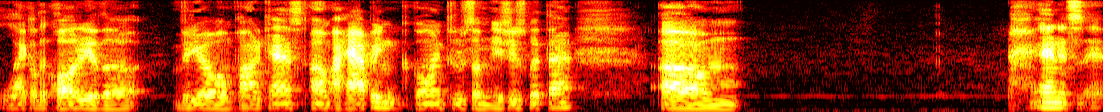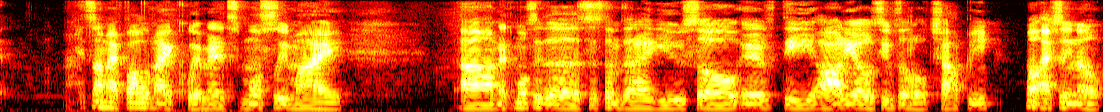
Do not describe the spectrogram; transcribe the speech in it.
lack of the quality of the video and podcast. Um, I have been going through some issues with that. Um, and it's it's not my fault. My equipment. It's mostly my um, it's mostly the system that I use. So if the audio seems a little choppy, well, actually no.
